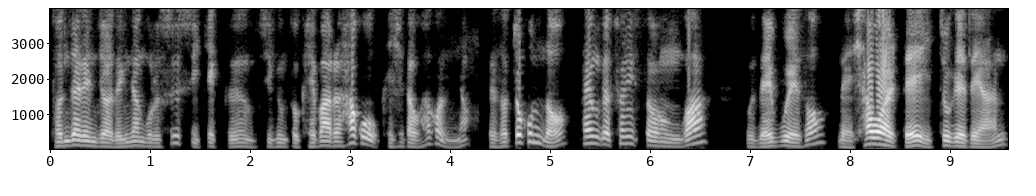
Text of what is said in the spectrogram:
전자레인지와 냉장고를 쓸 수 있게끔 지금 또 개발을 하고 계시다고 하거든요. 그래서 조금 더 사용자 편의성과 그 내부에서 네, 샤워할 때 이쪽에 대한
